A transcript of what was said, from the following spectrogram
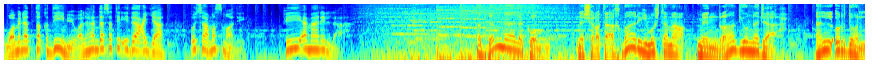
ومن التقديم والهندسة الإذاعية أسامة صمادي. في أمان الله. قدمنا لكم نشرة أخبار المجتمع من راديو النجاح. الأردن.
